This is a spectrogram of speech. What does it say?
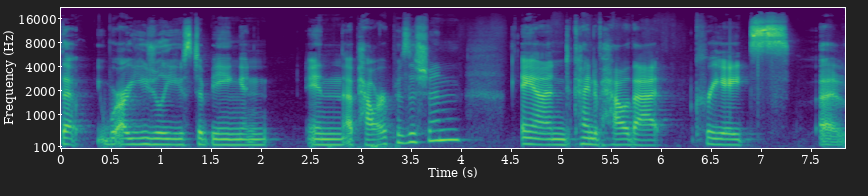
that are usually used to being in in a power position, and kind of how that creates a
